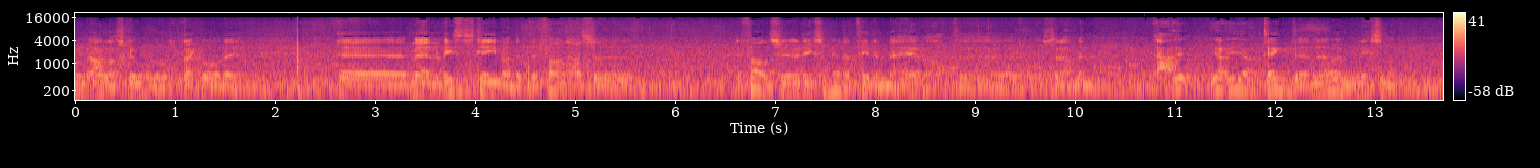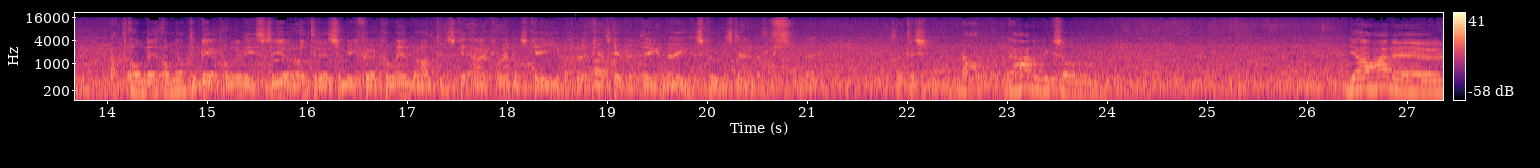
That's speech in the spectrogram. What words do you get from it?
under alla skolor tack vare det. Eh, men visst, skrivandet, det fanns, alltså, det fanns ju liksom hela tiden med. Att, eh, sådär. Men ja, jag, jag tänkte jag liksom att, om, det, om jag inte blir journalist så gör jag inte det så mycket för jag kommer ändå alltid skri, jag kommer ändå skriva. Du vet, Jag Ja. skriver för mitt eget nöjes skull istället. Liksom. Så att det, ja, jag hade liksom... Jag hade...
